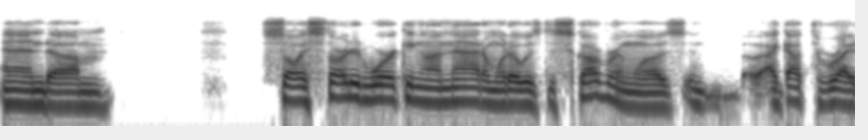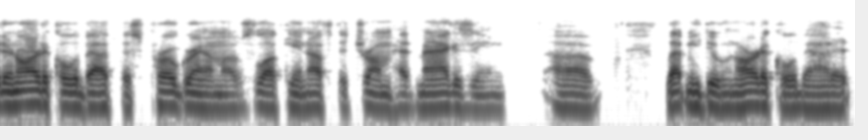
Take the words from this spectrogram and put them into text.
and um, so I started working on that. And what I was discovering was, I got to write an article about this program. I was lucky enough that Drumhead magazine uh, let me do an article about it.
